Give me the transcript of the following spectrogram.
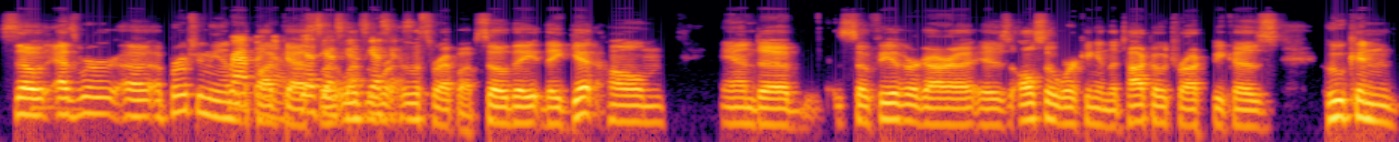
So as we're uh, approaching the end Wrapping of the podcast, Yes, yes, let's yes, let's, yes, yes. let's wrap up. So they they get home, and uh, Sofia Vergara is also working in the taco truck because who can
